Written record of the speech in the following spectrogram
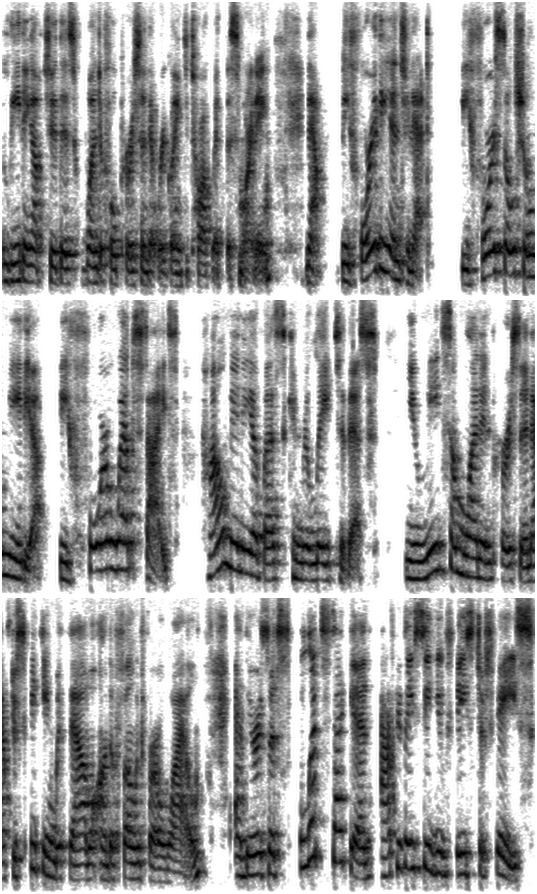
leading up to this wonderful person that we're going to talk with this morning. Now, before the internet, before social media, before websites, how many of us can relate to this? You meet someone in person after speaking with them on the phone for a while, and there is a split second after they see you face to face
